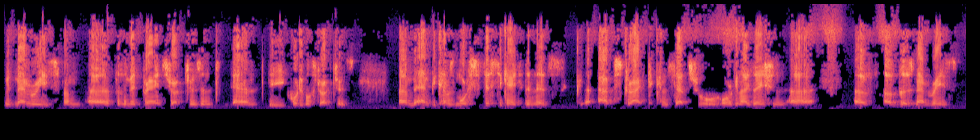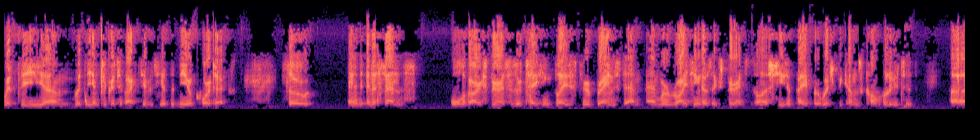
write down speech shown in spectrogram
with memories from uh, from the midbrain structures and, and the cortical structures, um, and becomes more sophisticated in its abstract conceptual organization uh, of, of those memories with the um, with the integrative activity of the neocortex. So, in, in a sense, all of our experiences are taking place through brainstem, and we're writing those experiences on a sheet of paper, which becomes convoluted uh,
